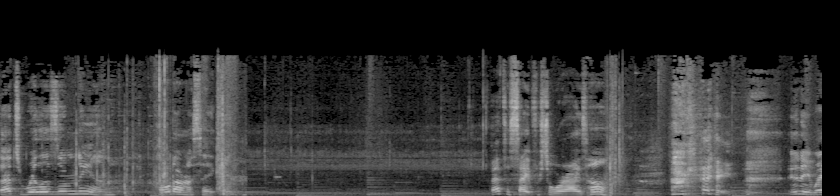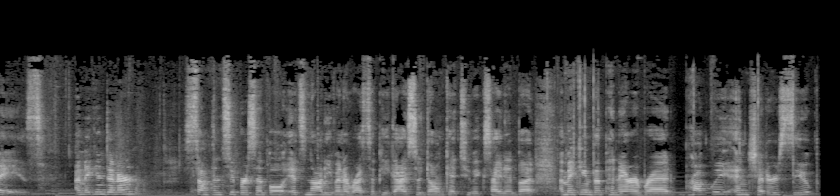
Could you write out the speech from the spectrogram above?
that's really zoomed in. Hold on a second. That's a sight for sore eyes, huh? Okay, anyways, I'm making dinner. Something super simple. It's not even a recipe, guys, so don't get too excited, but I'm making the Panera Bread broccoli and cheddar soup,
